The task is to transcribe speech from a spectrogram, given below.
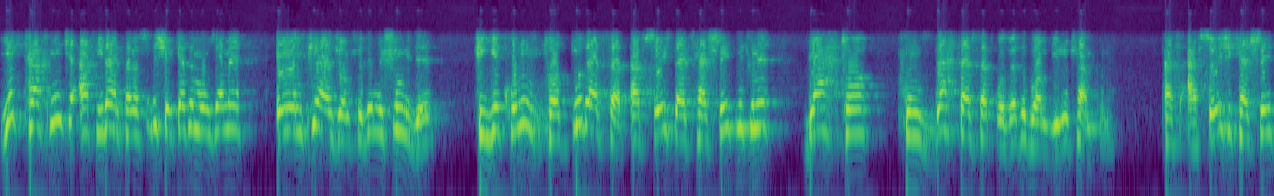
یک تخمین که اخیرا توسط شرکت موزم AMP انجام شده نشون میده که یک تا دو درصد افزایش در کشریت می‌تونه ده تا 15 درصد قدرت وامگیری رو کم کنه. پس افزایش کشریت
